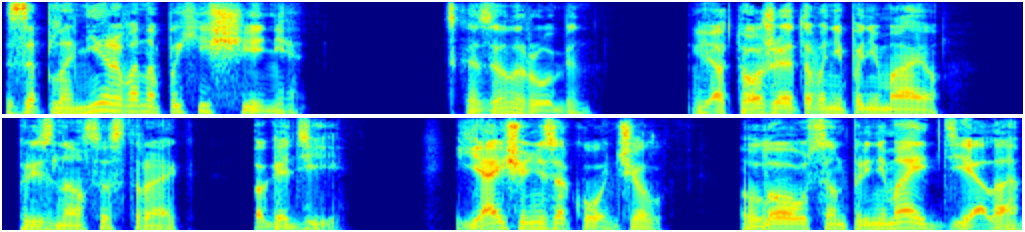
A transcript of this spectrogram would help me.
запланировано похищение», — сказал Робин. «Я тоже этого не понимаю», — признался Страйк. «Погоди, я еще не закончил. Лоусон принимает дело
